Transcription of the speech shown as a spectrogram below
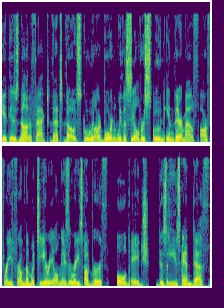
It is not a fact that those who are born with a silver spoon in their mouth are free from the material miseries of birth, old age, disease, and death.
